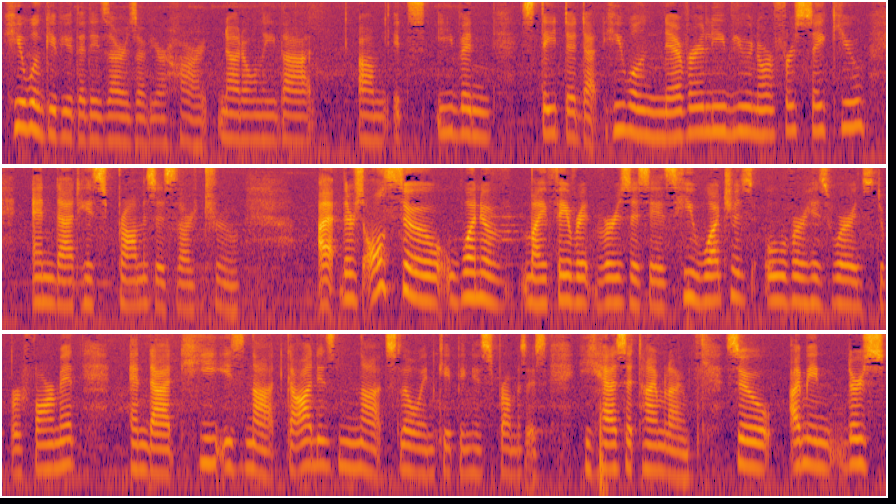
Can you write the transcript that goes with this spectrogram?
He will give you the desires of your heart. Not only that, um, it's even stated that He will never leave you nor forsake you, and that His promises are true. Uh, there's also one of my favorite verses is he watches over his words to perform it and that he is not god is not slow in keeping his promises. He has a timeline. So i mean there's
